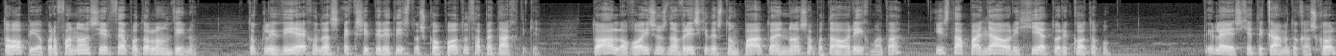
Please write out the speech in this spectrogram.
Το όπιο προφανώς ήρθε από το Λονδίνο. Το κλειδί, έχοντας εξυπηρετήσει το σκοπό του, θα πετάχτηκε. Το άλογο ίσως να βρίσκεται στον πάτο ενός από τα ορίγματα ή στα παλιά ορυχεία του ρικότοπου. Τι λέει σχετικά με το κασκόλ,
